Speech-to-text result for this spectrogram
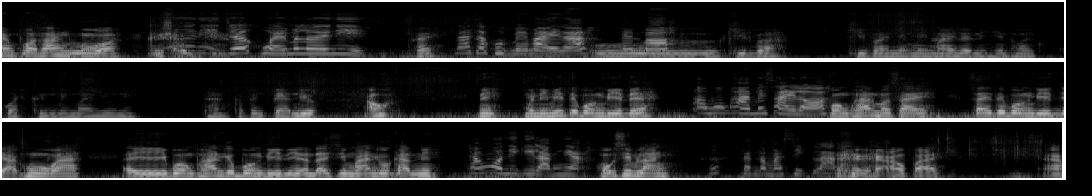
ังพอทางหนูวะคือคือนี่เจอขวยมาเลยนี่ใช่น่าจะขุดใหม่ๆนะโอ้เป็นบ่เออเออคิดว่า คิดว่ายังไม่ไหม่เลยนี่เห็นห้อยขวดขึ้นไม่ไหม่อยู่นี่ทางก็เป็นแปลนอยู่ เอ้านี่มันนี้มีแต่บ่วงดีดเด้เอาวงพานไม่ใส่เหรอบ่วงพานบ่ใส่ใส่แต่บ่วงดีดอยากฮู้ว่าไอ้บ่วงพานกับบ่วงดีดนี่อันใดสิมานกว่ากันนี่ทั้งหมดนี่กี่หลังเนี่ย60หลังเอ้อจันเอามาสิบหลัง เอาไป เอา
